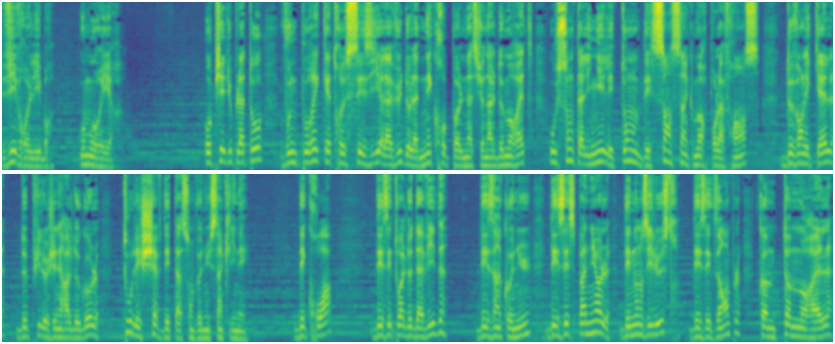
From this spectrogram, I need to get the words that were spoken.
Vivre libre ou mourir. Au pied du plateau, vous ne pourrez qu'être saisi à la vue de la nécropole nationale de Morette, où sont alignées les tombes des 105 morts pour la France, devant lesquelles, depuis le général de Gaulle, tous les chefs d'État sont venus s'incliner. Des croix, des étoiles de David, des inconnus, des Espagnols, des noms illustres, des exemples comme Tom Morel,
